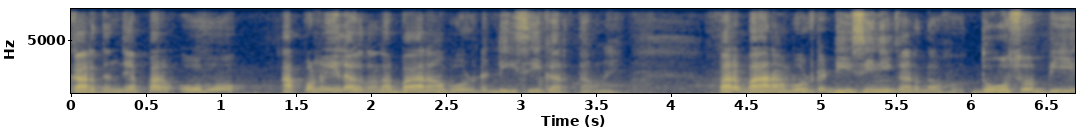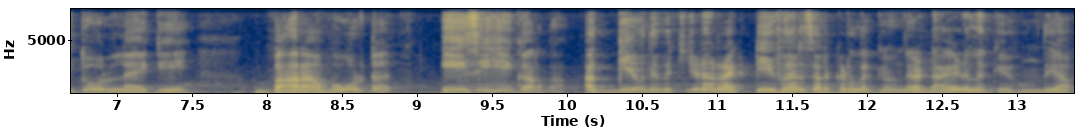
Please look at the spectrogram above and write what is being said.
ਕਰ ਦਿੰਦੇ ਆ। ਪਰ ਉਹ ਆਪਾਂ ਨੂੰ ਇਹ ਲੱਗਦਾ ਹੁੰਦਾ 12 ਵੋਲਟ ਡੀਸੀ ਕਰਤਾ ਉਹਨੇ। ਪਰ 12 ਵੋਲਟ ਡੀਸੀ ਨਹੀਂ ਕਰਦਾ ਉਹ। 220 ਤੋਂ ਲੈ ਕੇ 12 ਵੋਲਟ ਏਸੀ ਹੀ ਕਰਦਾ। ਅੱਗੇ ਉਹਦੇ ਵਿੱਚ ਜਿਹੜਾ ਰੈਕਟੀਫਾਇਰ ਸਰਕਟ ਲੱਗੇ ਹੁੰਦੇ ਆ, ਡਾਇਡ ਲੱਗੇ ਹੁੰਦੇ ਆ,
